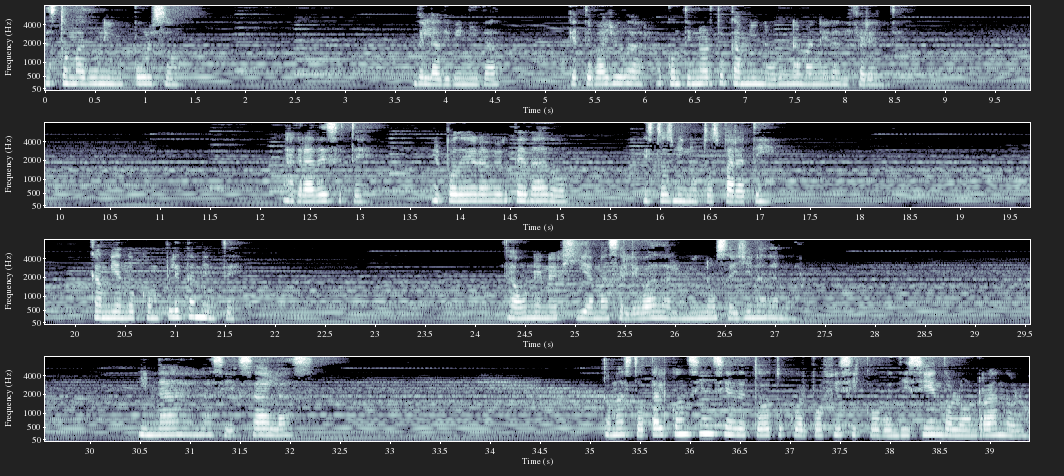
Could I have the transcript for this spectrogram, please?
has tomado un impulso de la divinidad que te va a ayudar a continuar tu camino de una manera diferente. Agradecete el poder haberte dado estos minutos para ti, cambiando completamente a una energía más elevada, luminosa y llena de amor. Inhalas y exhalas. Tomas total conciencia de todo tu cuerpo físico, bendiciéndolo, honrándolo.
